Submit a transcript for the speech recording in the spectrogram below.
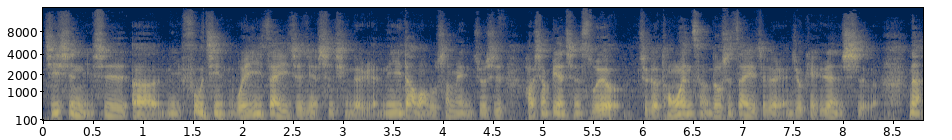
即使你是呃你附近唯一在意这件事情的人，你一到网络上面，你就是好像变成所有这个同温层都是在意这个人就可以认识了。那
